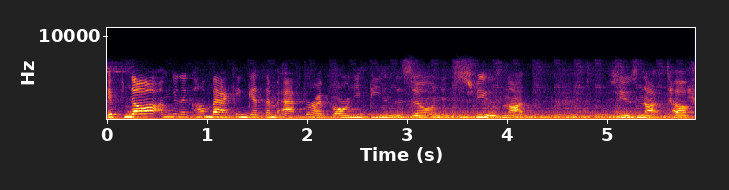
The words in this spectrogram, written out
If not, I'm gonna come back and get them after I've already beaten the zone and feels not feels not tough.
